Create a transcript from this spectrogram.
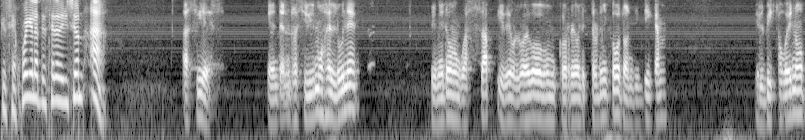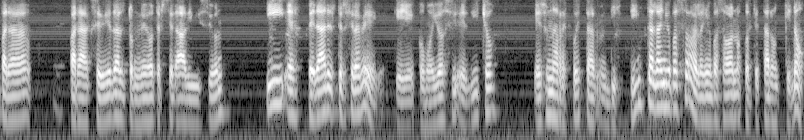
que se juegue la tercera división A. Así es. Recibimos el lunes primero un WhatsApp y de luego un correo electrónico donde indican el visto bueno para, para acceder al torneo tercera división y esperar el tercera B, que como yo he dicho, es una respuesta distinta al año pasado. El año pasado nos contestaron que no.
